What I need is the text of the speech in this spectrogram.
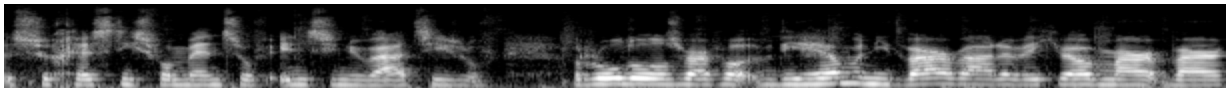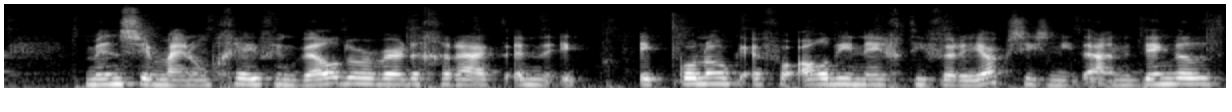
suggesties van mensen of insinuaties of roddels waarvan, die helemaal niet waar waren, weet je wel, maar waar mensen in mijn omgeving wel door werden geraakt. En ik, ik kon ook even al die negatieve reacties niet aan. Ik denk dat het...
